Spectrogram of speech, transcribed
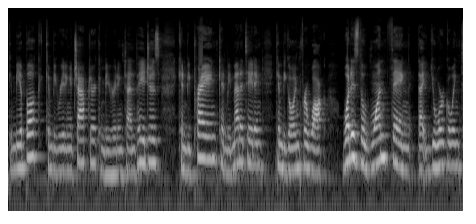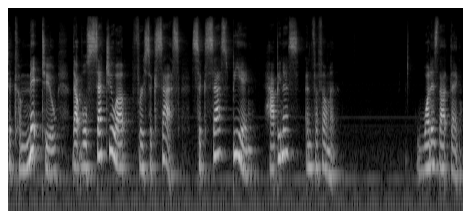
Can be a book, can be reading a chapter, can be reading 10 pages, can be praying, can be meditating, can be going for a walk what is the one thing that you're going to commit to that will set you up for success? Success being happiness and fulfillment. What is that thing?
